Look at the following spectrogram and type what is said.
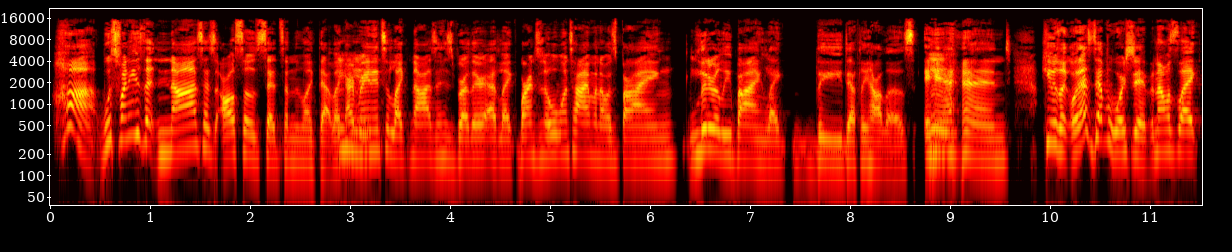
huh. What's funny is that Nas has also said something like that. Like I Mhm. ran into like Nas and his brother at like Barnes and Noble one time when I was buying, literally buying like the Deathly Hallows. Mm. And he was like, oh, that's devil worship. And I was like,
